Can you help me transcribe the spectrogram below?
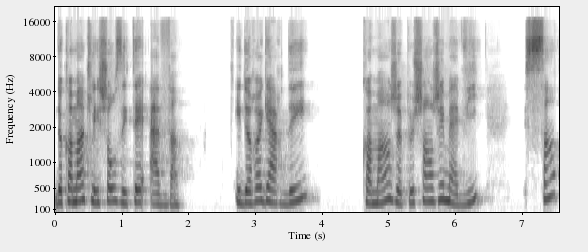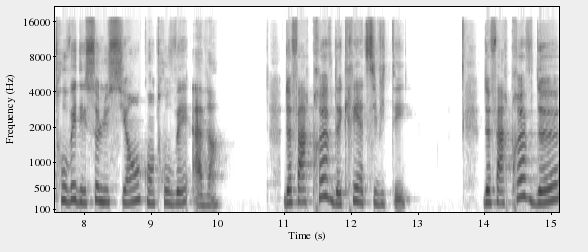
de comment que les choses étaient avant et de regarder comment je peux changer ma vie sans trouver des solutions qu'on trouvait avant. De faire preuve de créativité, de faire preuve de,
